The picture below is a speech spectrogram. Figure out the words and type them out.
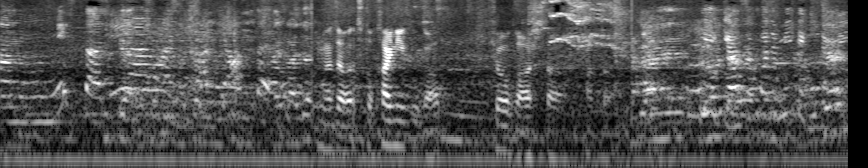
あのミスター DIY に書いてあったよまたちょっと買いに行くか？今日か明日まケーキあそこで見てきてもいい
